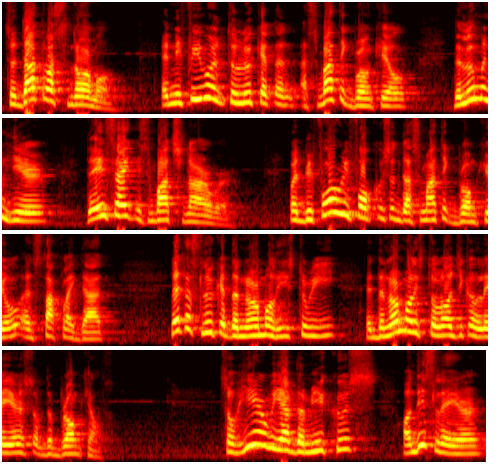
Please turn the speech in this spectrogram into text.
So that was normal. And if we were to look at an asthmatic bronchial, the lumen here, the inside is much narrower. But before we focus on the asthmatic bronchiole and stuff like that, let us look at the normal history and the normal histological layers of the bronchioles. So here we have the mucus. On this layer,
